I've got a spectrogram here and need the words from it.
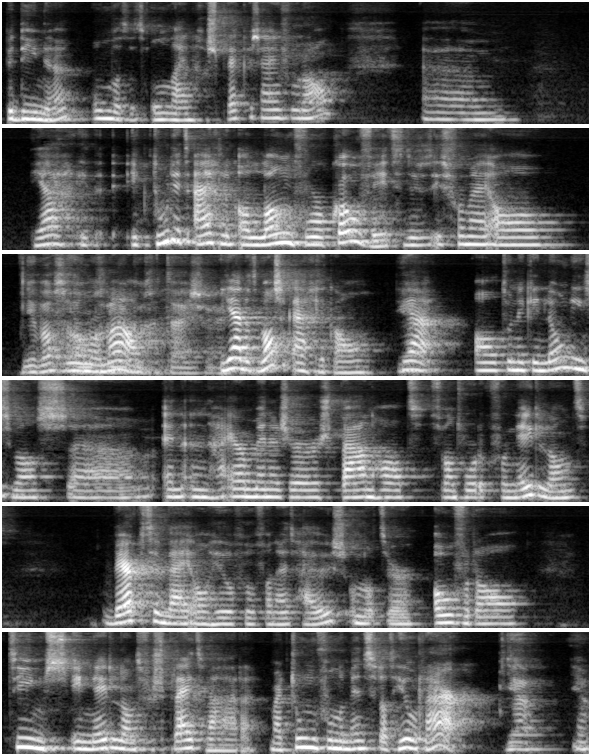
bedienen, omdat het online gesprekken zijn vooral. Ehm, ja, ik, ik doe dit eigenlijk al lang voor COVID, dus het is voor mij al... Je was al normaal. gelukkige thuiswerker. Ja, dat was ik eigenlijk al. Ja. Ja, al toen ik in loondienst was eh, en een HR-managersbaan had, verantwoordelijk voor Nederland, werkten wij al heel veel vanuit huis, omdat er overal teams in Nederland verspreid waren. Maar toen vonden mensen dat heel raar. ja.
